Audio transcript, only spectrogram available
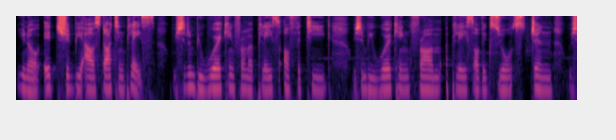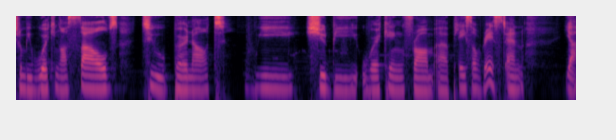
you know, it should be our starting place. We shouldn't be working from a place of fatigue. We shouldn't be working from a place of exhaustion. We shouldn't be working ourselves to burnout. We should be working from a place of rest. And yeah,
